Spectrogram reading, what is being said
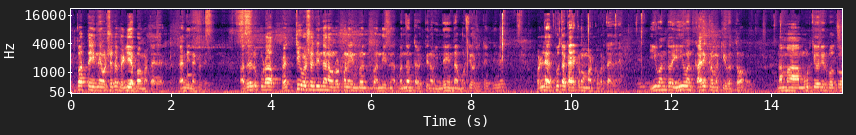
ಇಪ್ಪತ್ತೈದನೇ ವರ್ಷದ ಬೆಳ್ಳಿ ಹಬ್ಬ ಮಾಡ್ತಾ ಇದ್ದಾರೆ ಗಾಂಧಿನಗರದಲ್ಲಿ ಅದರಲ್ಲೂ ಕೂಡ ಪ್ರತಿ ವರ್ಷದಿಂದ ನಾವು ನೋಡ್ಕೊಂಡು ಇನ್ನು ಬಂದು ಬಂದಿದ್ದ ಬಂದಂಥ ವ್ಯಕ್ತಿ ನಾವು ಹಿಂದೆಯಿಂದ ಮೂರ್ತಿಯವ್ರ ಜೊತೆ ಇದ್ದೀವಿ. ಒಳ್ಳೆ ಅದ್ಭುತ ಕಾರ್ಯಕ್ರಮ ಮಾಡ್ಕೊಂಡು ಬರ್ತಾ ಇದ್ದಾರೆ. ಈ ಒಂದು ಈ ಒಂದು ಕಾರ್ಯಕ್ರಮಕ್ಕೆ ಇವತ್ತು ನಮ್ಮ ಮೂರ್ತಿಯವರು ಇರ್ಬೇಕು,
